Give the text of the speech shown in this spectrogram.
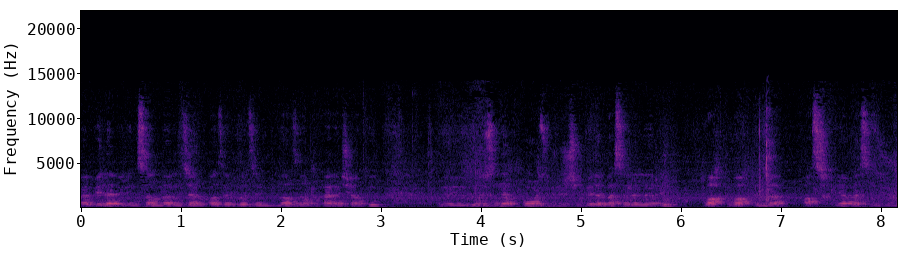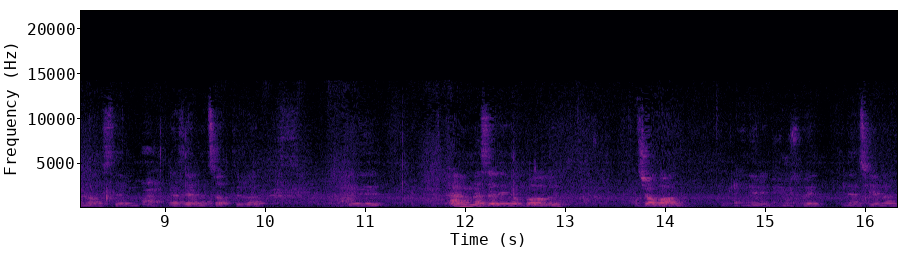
və belə bir insanların Cənubi Azərbaycan Milli Azadlıq Hərəkatı e, özünə borc bilir ki, belə məsələləri vaxtı-vaxtında açıqlayan və siz jurnalistlərin nəzərinə çatdırır. E, həmin məsələ ilə bağlı Cavahın lideri Firuz bəy Dilənçiyə mən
